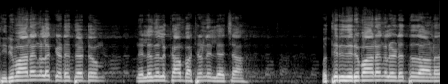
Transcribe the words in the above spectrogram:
തീരുമാനങ്ങളൊക്കെ എടുത്തിട്ടും നിലനിൽക്കാൻ പറ്റണില്ല അച്ഛാ. ഒത്തിരി തീരുമാനങ്ങൾ എടുത്തതാണ്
